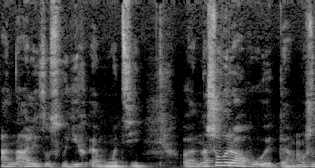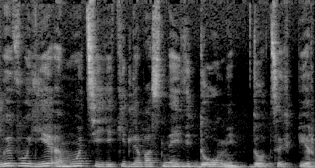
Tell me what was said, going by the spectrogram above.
аналізу своїх емоцій. Е, На що ви реагуєте? Можливо, є емоції, які для вас невідомі до цих пір.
